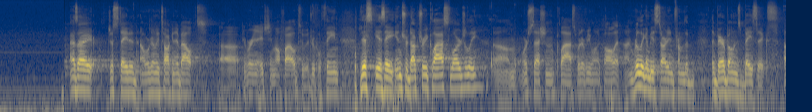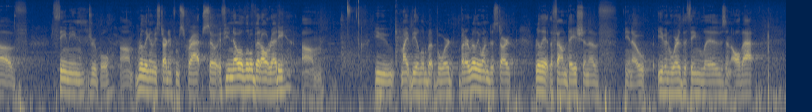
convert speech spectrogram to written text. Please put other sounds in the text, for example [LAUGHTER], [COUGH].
As I just stated, uh, we're going to be talking about uh, converting an HTML file to a Drupal theme. This is a introductory class largely, um, or session class, whatever you want to call it. I'm really going to be starting from the, the bare bones basics of theming Drupal. Um, really going to be starting from scratch. So if you know a little bit already, um, you might be a little bit bored. But I really wanted to start really at the foundation of, you know, even where the theme lives and all that.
